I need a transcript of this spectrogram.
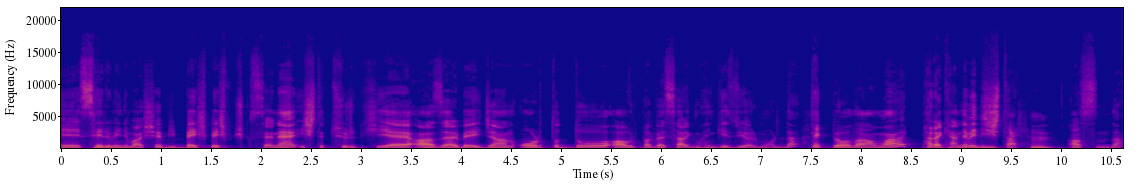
e, serüveni başlıyor. Bir 5-5,5 sene işte Türkiye, Azerbaycan, Orta Doğu, Avrupa vesaire gibi hani geziyorum orada. Tek bir odam var. Parakende ve dijital aslında.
